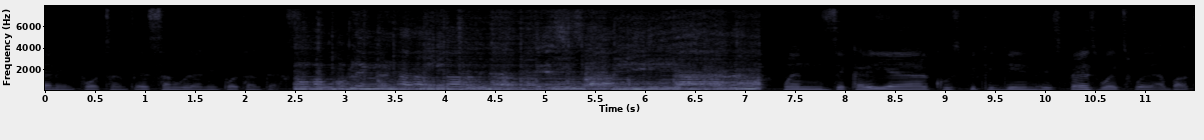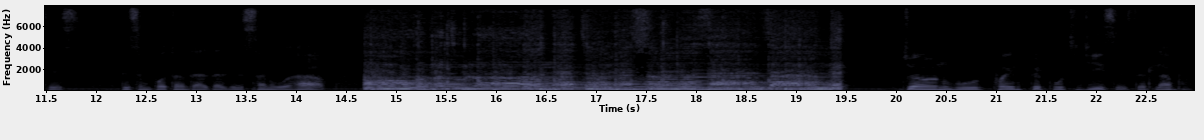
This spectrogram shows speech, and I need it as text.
an important, a son with an important tax. Zechariah could speak again, his first words were about his, this important task that his son will have. John would point people to Jesus, the Lamb of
